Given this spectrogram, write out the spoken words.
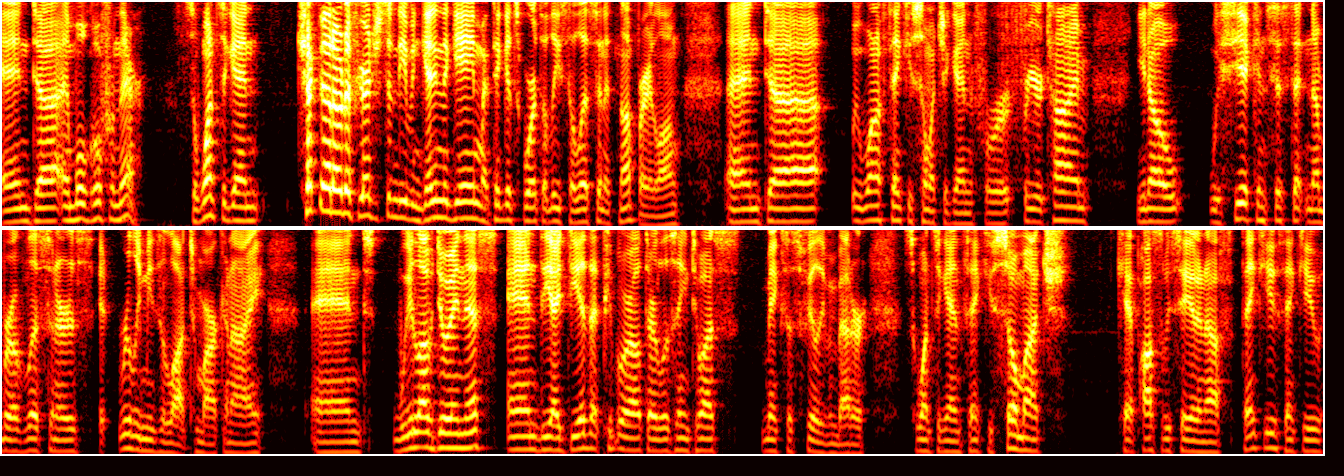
and uh, and we'll go from there. So once again, check that out if you're interested in even getting the game. I think it's worth at least a listen. It's not very long, and uh, we want to thank you so much again for for your time. You know, we see a consistent number of listeners. It really means a lot to Mark and I, and we love doing this. And the idea that people are out there listening to us makes us feel even better. So once again, thank you so much. Can't possibly say it enough. Thank you, thank you,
